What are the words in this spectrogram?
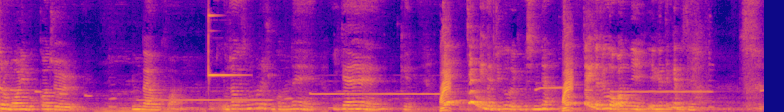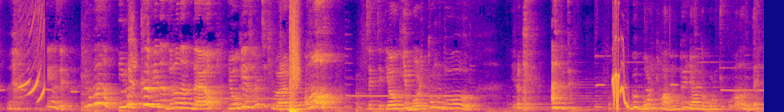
밴드로 머리 묶어줄 윤다영 구함 우정이 선물해 준 건데 이게 이렇게 쨍쨍해가지고 이렇게 보시면요. 쨍쨍해가지고 언니 이게 당겨보세요. 당겨보세요. 이거 봐요. 이만큼이나 늘어난다요? 여기에 솔직히 말하면 어머 여기 머리통도 이렇게 안돼. 왜 머리통 안 되냐? 나 머리 조그마한데?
